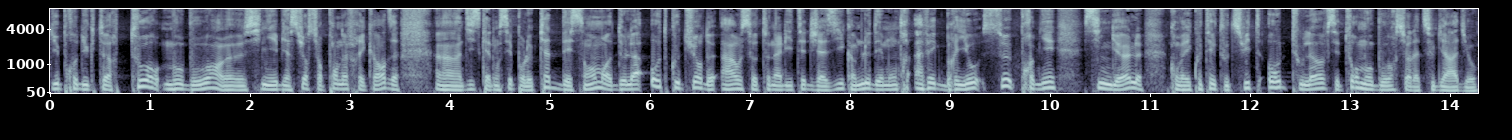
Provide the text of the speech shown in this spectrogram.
du producteur Tour Maubourg, euh, signé bien sûr sur Pont Neuf Records, un disque annoncé pour le 4 décembre, de la haute couture de house aux tonalités jazzy, comme le démontre avec brio ce premier single qu'on va écouter tout de suite, Ode to Love, c'est Tour Maubourg sur la Tsugi Radio.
